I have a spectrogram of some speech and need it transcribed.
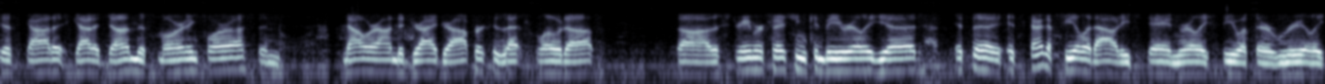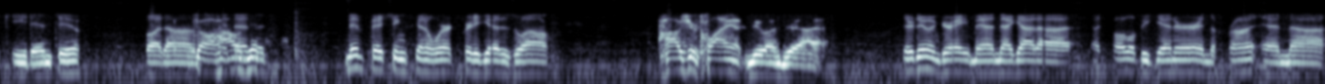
just got it got it done this morning for us, and now we're on to dry dropper because that slowed up. Uh, the streamer fishing can be really good. It's a it's kind of feel it out each day and really see what they're really keyed into. But um, So how's and then it- the nymph fishing's going to work pretty good as well. how's your client doing that? They're doing great, man. I got a, a total beginner in the front, and uh,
